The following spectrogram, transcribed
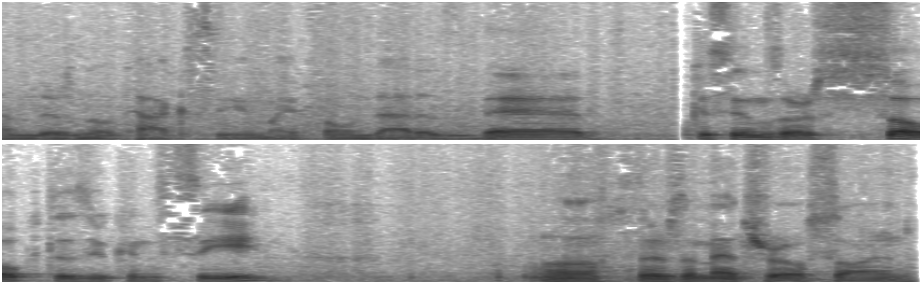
and there's no taxi and my phone data is bad. Moccasins are soaked as you can see. Uh, there's a metro sign.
